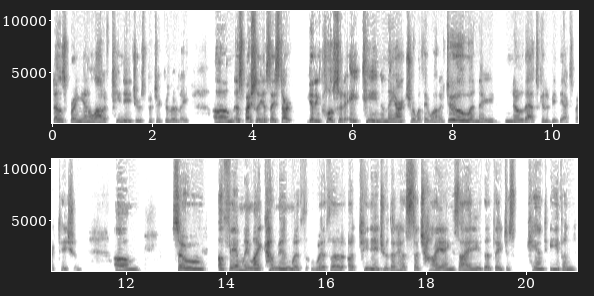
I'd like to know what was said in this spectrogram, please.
does bring in a lot of teenagers particularly um, especially as they start getting closer to 18 and they aren't sure what they want to do and they know that's going to be the expectation. Um, so a family might come in with with a, a teenager that has such high anxiety that they just can't even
